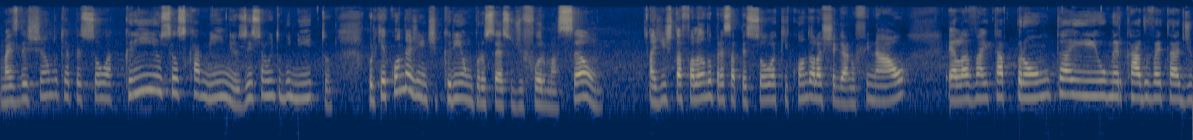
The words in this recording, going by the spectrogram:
mas deixando que a pessoa crie os seus caminhos. Isso é muito bonito, porque quando a gente cria um processo de formação, a gente está falando para essa pessoa que quando ela chegar no final, ela vai estar tá pronta e o mercado vai estar tá de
